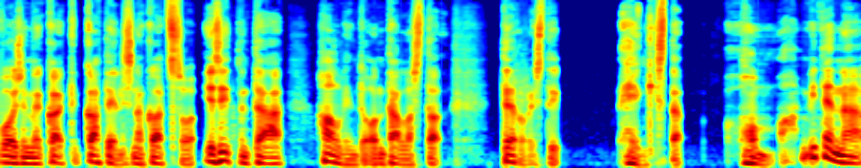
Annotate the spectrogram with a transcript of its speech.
voisimme kaikki kateellisina katsoa. Ja sitten tämä hallinto on tällaista terroristihenkistä hommaa. Miten nämä,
